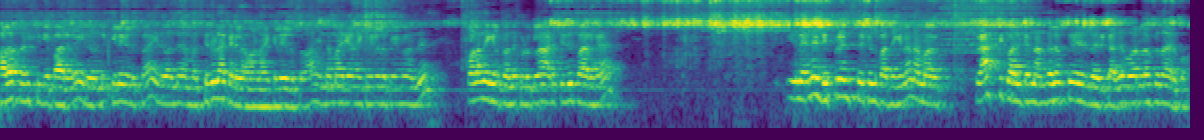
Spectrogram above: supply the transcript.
ஹலோ ஃப்ரெண்ட்ஸ் இங்கே பாருங்கள் இது வந்து கிளிகளுப்பை இது வந்து நம்ம திருவிழா கடையில் வாங்கின கிளிகளுப்பு தான். இந்த மாதிரியான கிளிகளுப்பையுமே வந்து குழந்தைங்களுக்கு வந்து கொடுக்கலாம். அடுத்து இது பாருங்கள் இதில் என்ன டிஃப்ரென்ஸ் இருக்குன்னு பார்த்தீங்கன்னா நம்ம பிளாஸ்டிக் குவாலிட்டி வந்து அந்த அளவுக்கு இதில் இருக்காது. ஓரளவுக்கு தான் இருக்கும்.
